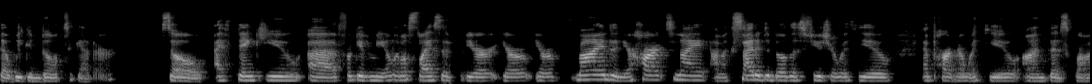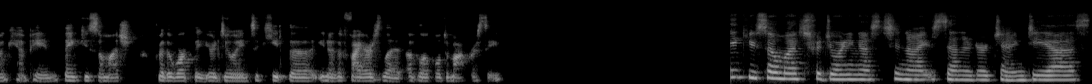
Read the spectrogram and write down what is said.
that we can build together. So I thank you uh, for giving me a little slice of your, your, your mind and your heart tonight. I'm excited to build this future with you and partner with you on this growing campaign. Thank you so much for the work that you're doing to keep the, you know, the fires lit of local democracy. Thank you so much for joining us tonight, Senator Chang Diaz.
